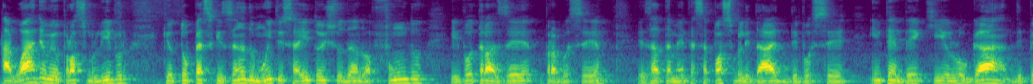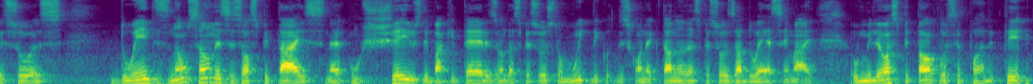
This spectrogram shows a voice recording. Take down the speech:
Aguardem o meu próximo livro, que eu estou pesquisando muito isso aí, estou estudando a fundo e vou trazer para você exatamente essa possibilidade de você entender que o lugar de pessoas doentes não são nesses hospitais né, com cheios de bactérias, onde as pessoas estão muito desconectadas, onde as pessoas adoecem mais. O melhor hospital que você pode ter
